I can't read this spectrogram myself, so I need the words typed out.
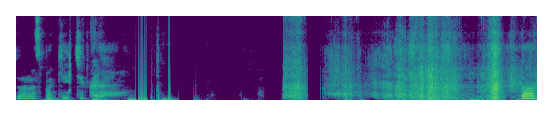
Зараз пакетик. Так,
